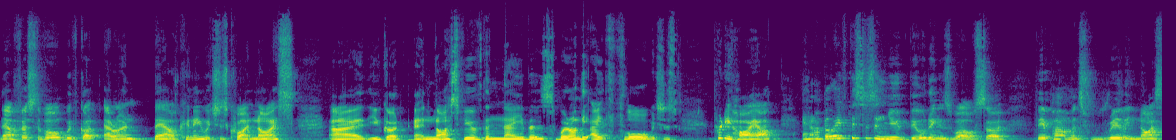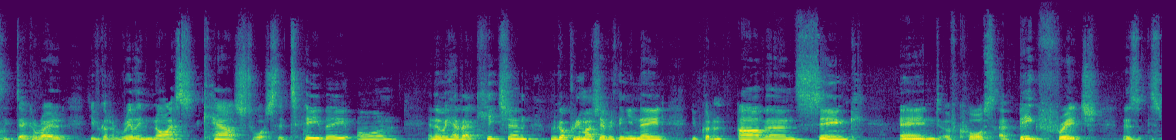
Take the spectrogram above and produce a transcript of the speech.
Now, first of all, we've got our own balcony, which is quite nice. Uh, you've got a nice view of the neighbours. We're on the eighth floor, which is pretty high up. And I believe this is a new building as well. So the apartment's really nicely decorated. You've got a really nice couch to watch the TV on. And then we have our kitchen. We've got pretty much everything you need. You've got an oven, sink, and of course a big fridge. There's this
